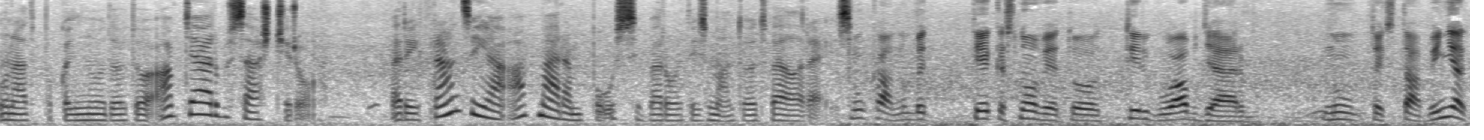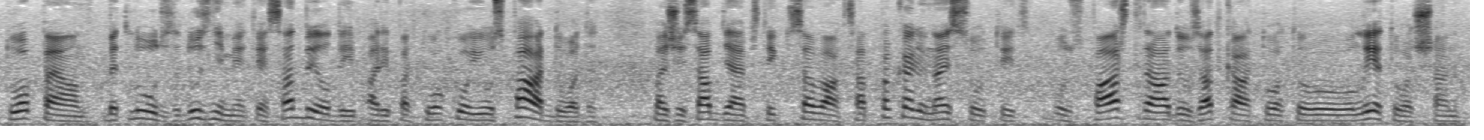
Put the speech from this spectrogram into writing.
un atpakaļ nodoto apģērbu sašķiro. Arī Francijā apmēram pusi varot izmantot vēlreiz. Nu kā, nu, tie, kas novieto tirgu apģērbu, nu, tā, viņi ar to pelna. Bet lūdzu, uzņemieties atbildību arī par to, ko jūs pārdodat. Lai šis apģērbs tiktu savākts atpakaļ un aizsūtīts uz pārstrādi, uz atkārtotu lietošanu.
